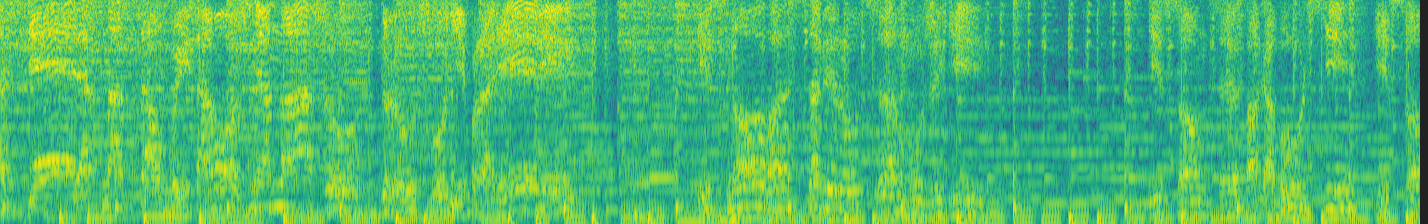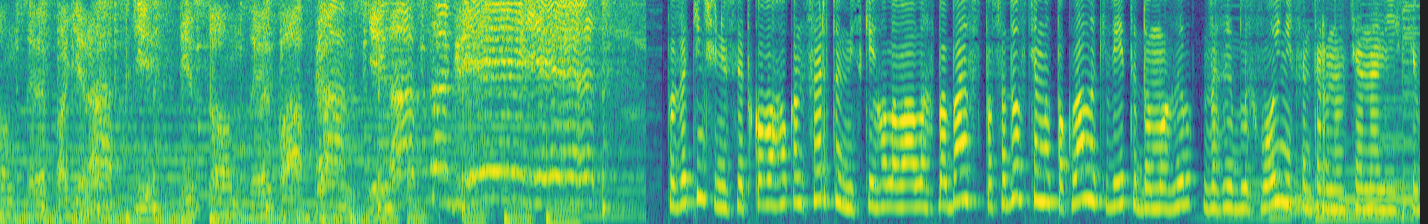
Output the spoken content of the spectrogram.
Разделят нас столбы Таможня нашу дружбу не проверит И снова соберутся мужики И солнце по-кабульски, и солнце по-гератски И солнце по-афгански нас согреет По закінченню святкового концерту міський голова Олег Бабаєв з посадовцями поклали квіти до могил загиблих воїнів-інтернаціоналістів.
